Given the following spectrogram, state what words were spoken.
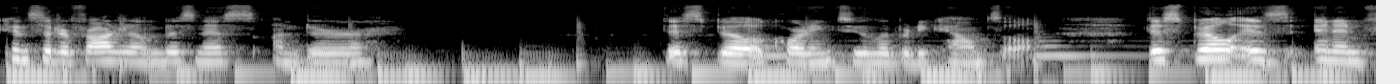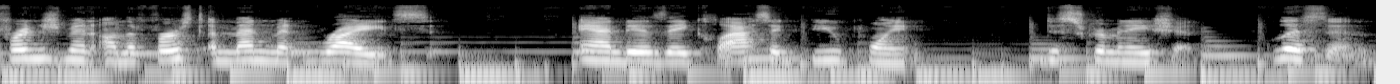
consider fraudulent business under this bill, according to Liberty Counsel. This bill is an infringement on the First Amendment rights and is a classic viewpoint discrimination. Listen,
